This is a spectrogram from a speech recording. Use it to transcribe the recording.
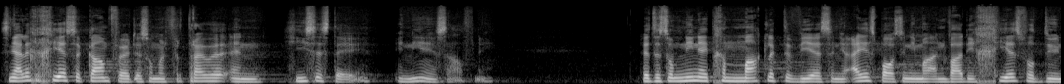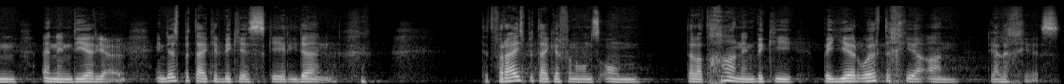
Sien die Heilige Gees se comfort is om 'n vertroue in Jesus te hê en nie in jouself nie. Dit is om nie net gemaklik te wees in jou eie spasie nie, maar in wat die Gees wil doen in en deur jou. En dis baie keer 'n bietjie 'n scary ding. Dit vereis baie keer van ons om te laat gaan en bietjie beheer oor te gee aan die Heilige Gees.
